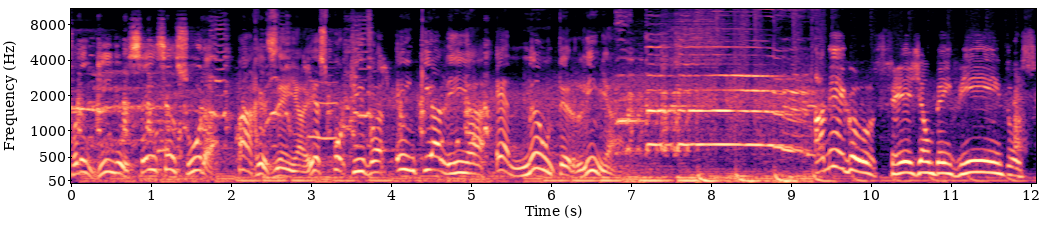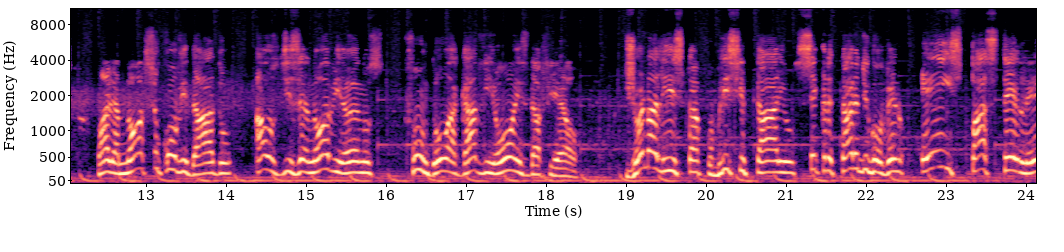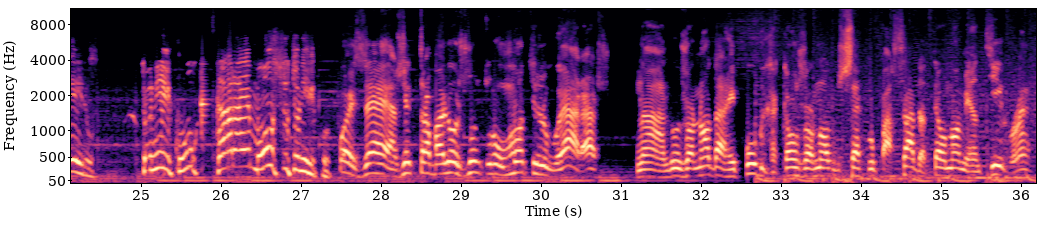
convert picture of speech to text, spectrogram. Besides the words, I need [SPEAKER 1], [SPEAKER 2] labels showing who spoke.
[SPEAKER 1] Franguinho sem censura. A resenha esportiva em que a linha é não ter linha.
[SPEAKER 2] Amigos, sejam bem-vindos. Olha, nosso convidado, aos 19 anos, fundou a Gaviões da Fiel. Jornalista, publicitário, secretário de governo, ex-pasteleiro. Tonico, o cara é monstro, Tonico.
[SPEAKER 3] Pois é, a gente trabalhou junto num monte de lugar, acho. Na, no Jornal da República, que é um jornal do século passado, até o nome é antigo, né?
